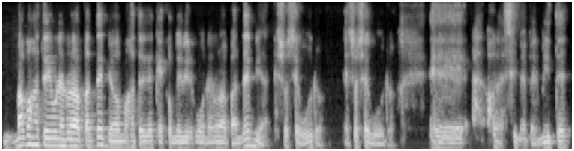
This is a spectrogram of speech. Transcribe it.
¿Vamos a tener una nueva pandemia? ¿Vamos a tener que convivir con una nueva pandemia? Eso seguro, eso seguro. Eh, ahora, si me permite,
